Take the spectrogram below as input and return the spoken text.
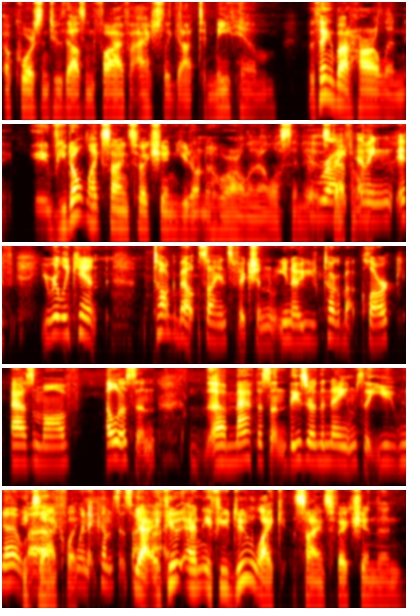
of course, in 2005, I actually got to meet him. The thing about Harlan, if you don't like science fiction, you don't know who Harlan Ellison is. right. Definitely. I mean, if you really can't talk about science fiction, you know, you talk about Clarke, Asimov, Ellison, uh, Matheson. These are the names that you know exactly of when it comes to sci-fi. Yeah, if you and if you do like science fiction, then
